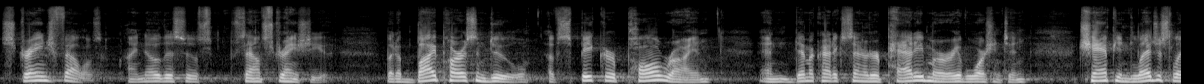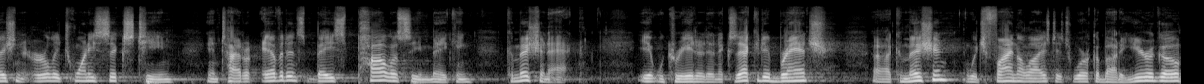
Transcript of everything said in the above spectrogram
Strange fellows, I know this is, sounds strange to you, but a bipartisan duel of Speaker Paul Ryan and Democratic Senator Patty Murray of Washington championed legislation in early 2016 entitled Evidence Based Policy Making Commission Act. It created an executive branch uh, commission, which finalized its work about a year ago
